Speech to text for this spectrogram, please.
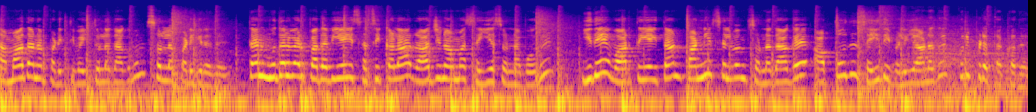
சமாதானப்படுத்தி வைத்துள்ளதாகவும் சொல்லப்படுகிறது. தன் முதல்வர் பதவியை சசிகலா ராஜினாமா செய்ய சொன்னபோது இதே வார்த்தையை தான் பன்னீர்செல்வம் சொன்னதாக அப்போது செய்தி வெளியானது குறிப்பிடத்தக்கது.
